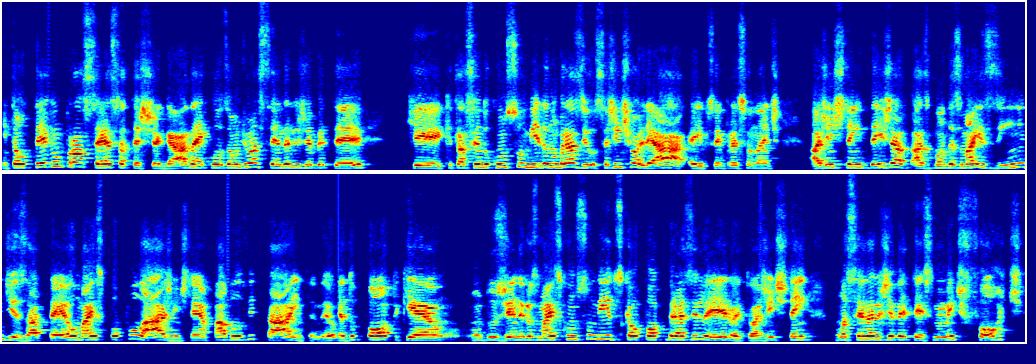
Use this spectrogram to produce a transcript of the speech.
Então, teve um processo até chegar na inclusão de uma cena LGBT que está sendo consumida no Brasil. Se a gente olhar, é, isso é impressionante, a gente tem desde as bandas mais indies até o mais popular. A gente tem a Pablo Vittar, entendeu? É do pop, que é um dos gêneros mais consumidos, que é o pop brasileiro. Então a gente tem uma cena LGBT extremamente forte,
